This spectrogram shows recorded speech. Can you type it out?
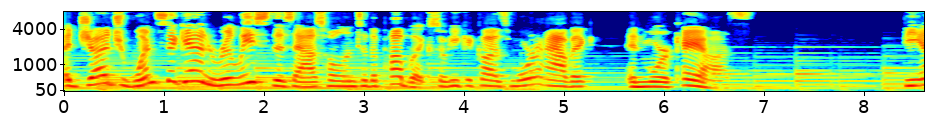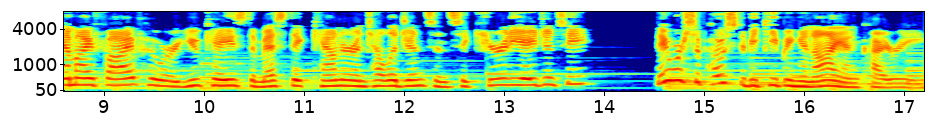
a judge once again released this asshole into the public so he could cause more havoc and more chaos. The MI5, who are UK's domestic counterintelligence and security agency, they were supposed to be keeping an eye on Khairi,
